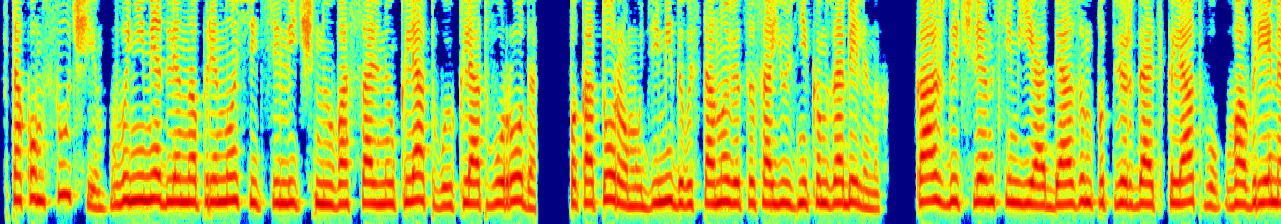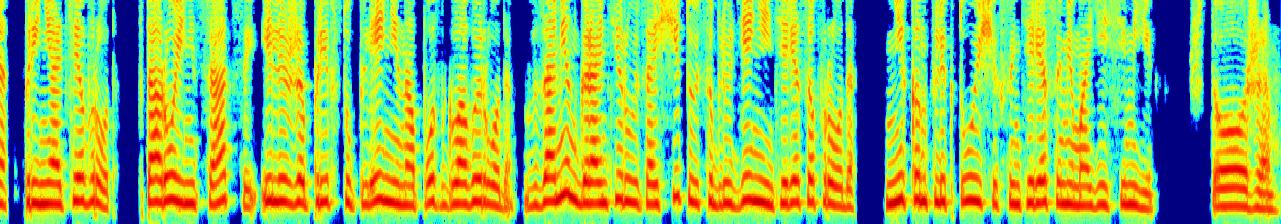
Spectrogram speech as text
В таком случае вы немедленно приносите личную вассальную клятву и клятву рода, по которому Демидовы становятся союзником Забелиных. Каждый член семьи обязан подтверждать клятву во время принятия в род, второй инициации или же при вступлении на пост главы рода. Взамен гарантирую защиту и соблюдение интересов рода, не конфликтующих с интересами моей семьи. Что же,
